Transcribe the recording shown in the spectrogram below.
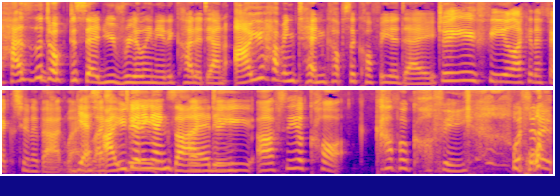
has the doctor said you really need to cut it down are you having 10 cups of coffee a day Do you feel like it affects you in a bad way? Yes, are you getting Like, anxiety? do you, after your cup of coffee? What? Did I,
